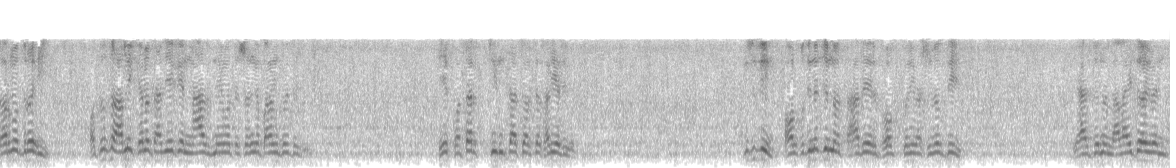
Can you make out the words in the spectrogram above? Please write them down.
ধর্মদ্রোহী, অথচ আমি কেন তাদেরকে নাজ নেমতের সঙ্গে পালন করিতেছি? এ কথার চিন্তা, চর্চা ছাড়িয়ে দিবেন কিছুদিন, অল্প দিনের জন্য তাদের ভোগ করিবার সুযোগ দিন ইহার জন্য লালায়িত হইবেন না।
